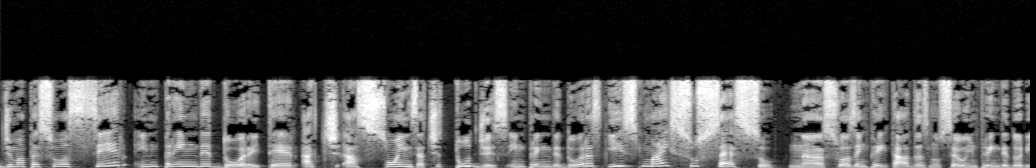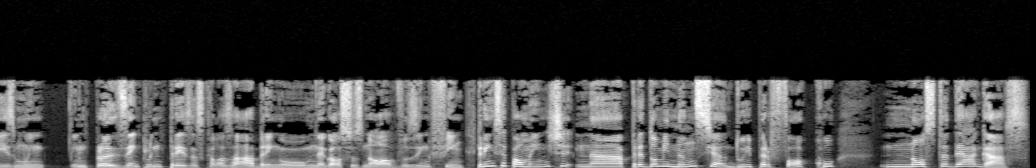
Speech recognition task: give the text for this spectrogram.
de uma pessoa ser empreendedora e ter ati ações, atitudes empreendedoras e mais sucesso nas suas empreitadas, no seu empreendedorismo, em em, por exemplo, empresas que elas abrem ou negócios novos, enfim. Principalmente na predominância do hiperfoco nos TDAHs.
